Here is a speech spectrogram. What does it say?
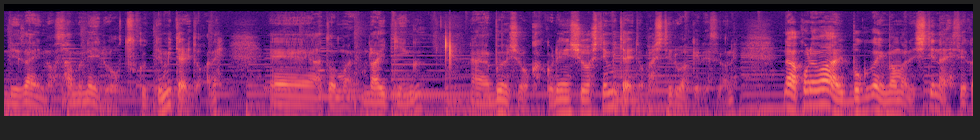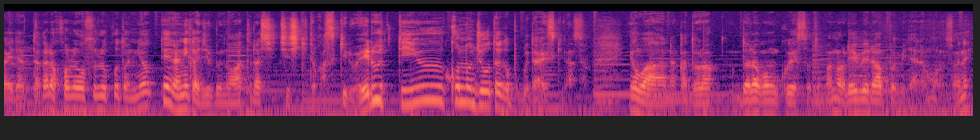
デザインのサムネイルを作ってみたりとかね、えー、あと、ま、ライティング文章を書く練習をしてみたりとかしてるわけですよね。だからこれは僕が今までしてない世界だったからこれをすることによって何か自分の新しい知識とかスキルを得るっていうこの状態が僕大好きなんですよ。要はなんかドラドラゴンクエストとかのレベルアップみたいなもんですよね。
